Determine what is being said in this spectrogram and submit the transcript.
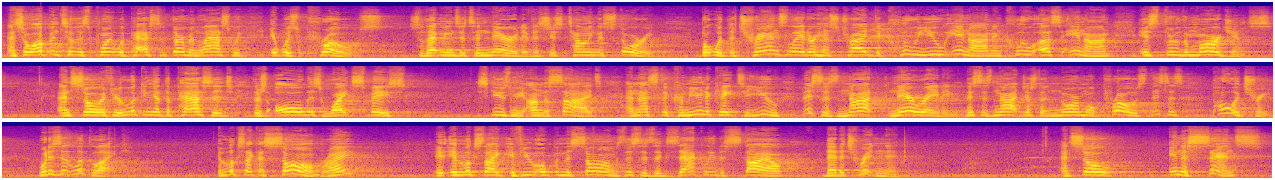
And so, up until this point with Pastor Thurman last week, it was prose. So that means it's a narrative, it's just telling a story. But what the translator has tried to clue you in on and clue us in on is through the margins. And so if you're looking at the passage, there's all this white space, excuse me, on the sides, and that's to communicate to you this is not narrating, this is not just a normal prose, this is poetry. What does it look like? It looks like a psalm, right? It, it looks like if you open the Psalms, this is exactly the style that it's written in. And so in a sense,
